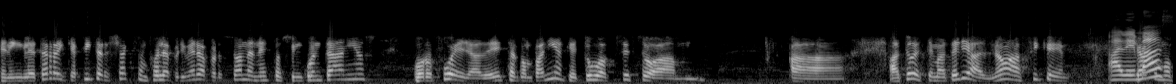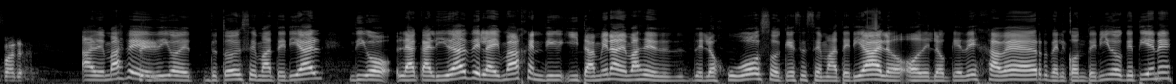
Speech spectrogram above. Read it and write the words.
en Inglaterra, y que Peter Jackson fue la primera persona en estos 50 años por fuera de esta compañía que tuvo acceso a, a, a todo este material, ¿no? Así que... Además... además de, digo, de, todo ese material, digo, la calidad de la imagen y también además de, lo jugoso que es ese material o, de lo que deja ver, del contenido que tiene,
